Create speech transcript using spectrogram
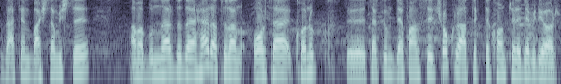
Zaten başlamıştı. Ama bunlarda da her atılan orta konuk e, takım defansı çok rahatlıkla kontrol edebiliyor.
